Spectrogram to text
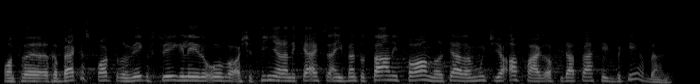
Want uh, Rebecca sprak er een week of twee geleden over, als je tien jaar in de kerk zit en je bent totaal niet veranderd, ja, dan moet je je afvragen of je daadwerkelijk bekeerd bent.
